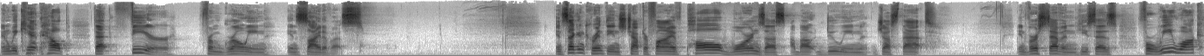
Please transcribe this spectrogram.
and we can't help that fear from growing inside of us. In 2 Corinthians chapter 5, Paul warns us about doing just that. In verse 7, he says, For we walk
